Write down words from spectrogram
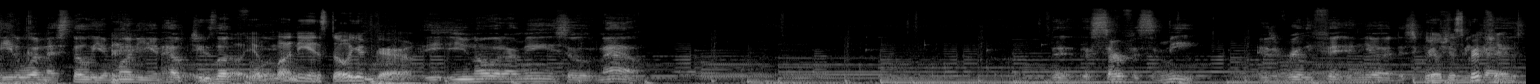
He the one that stole your money and helped you look Stole for your it. money and stole your girl. Y- You know what I mean? So now, the the surface of me is really fitting your description, Your description. because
